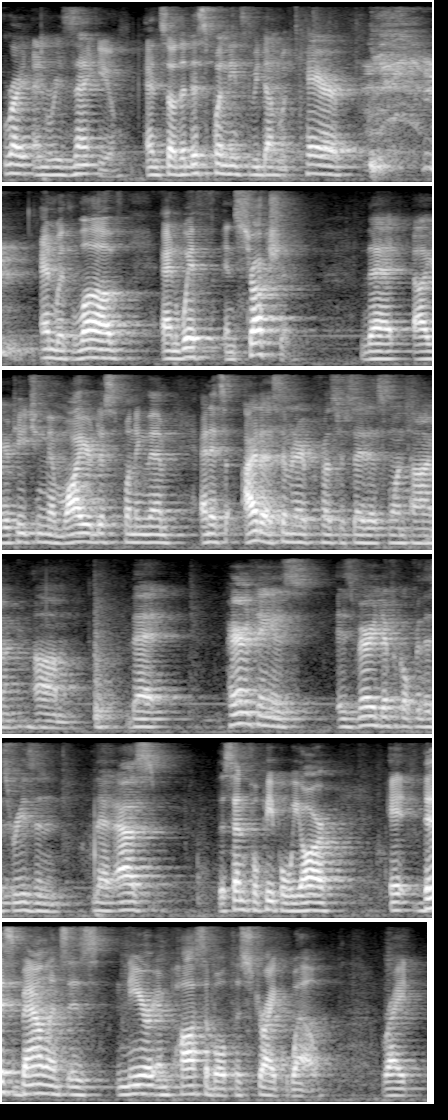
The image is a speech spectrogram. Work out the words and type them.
right? And resent you. And so the discipline needs to be done with care and with love and with instruction. That uh, you're teaching them why you're disciplining them. And it's I had a seminary professor say this one time um, that parenting is is very difficult for this reason that as the sinful people we are, it, this balance is near impossible to strike well, right?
